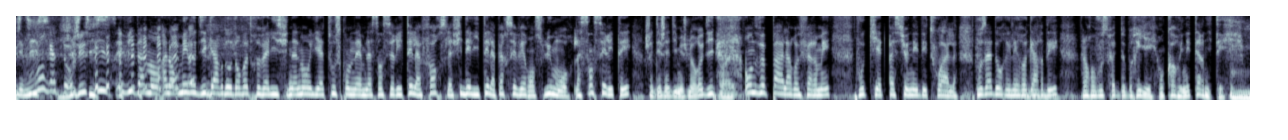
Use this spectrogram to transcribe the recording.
C'est Justice. mon gâteau. Justice, évidemment. Alors, Mélodie Gardot, dans votre valise, finalement, il y a tout ce qu'on aime la sincérité, la force, la fidélité, la persévérance, l'humour, la sincérité. Je l'ai déjà dit, mais je le redis. Ouais. On ne veut pas la refermer. Vous qui êtes passionné d'étoiles, vous adorez les regarder. Alors, on vous souhaite de briller encore une éternité. Mm,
